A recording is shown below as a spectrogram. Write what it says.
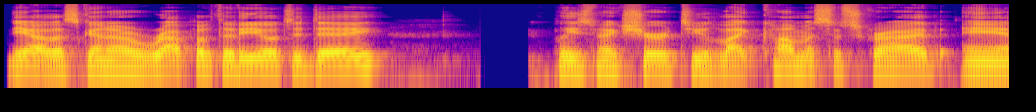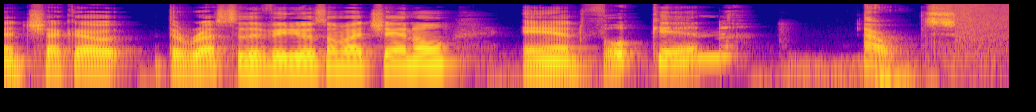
Yeah, that's gonna wrap up the video today. Please make sure to like, comment, subscribe, and check out the rest of the videos on my channel. And Vulkan out.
